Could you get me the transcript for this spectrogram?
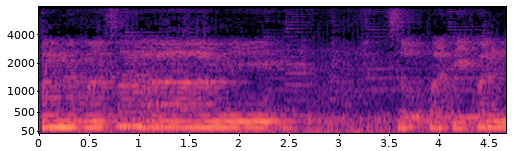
มินะมาสามิสุปฏิปันโน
